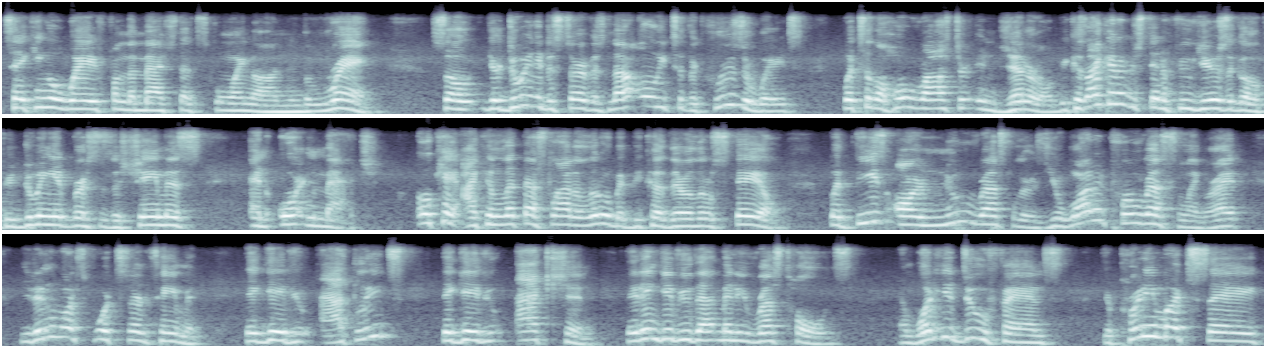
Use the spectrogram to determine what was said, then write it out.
taking away from the match that's going on in the ring. So you're doing a disservice not only to the cruiserweights, but to the whole roster in general. Because I can understand a few years ago if you're doing it versus a Sheamus and Orton match. Okay, I can let that slide a little bit because they're a little stale. But these are new wrestlers. You wanted pro wrestling, right? You didn't want sports entertainment. They gave you athletes, they gave you action. They didn't give you that many rest holds. And what do you do, fans? You pretty much say,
